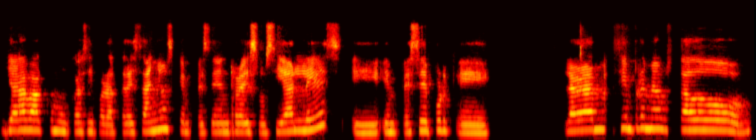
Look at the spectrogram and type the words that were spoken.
ya va como casi para tres años que empecé en redes sociales. Eh, empecé porque la verdad siempre me ha gustado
